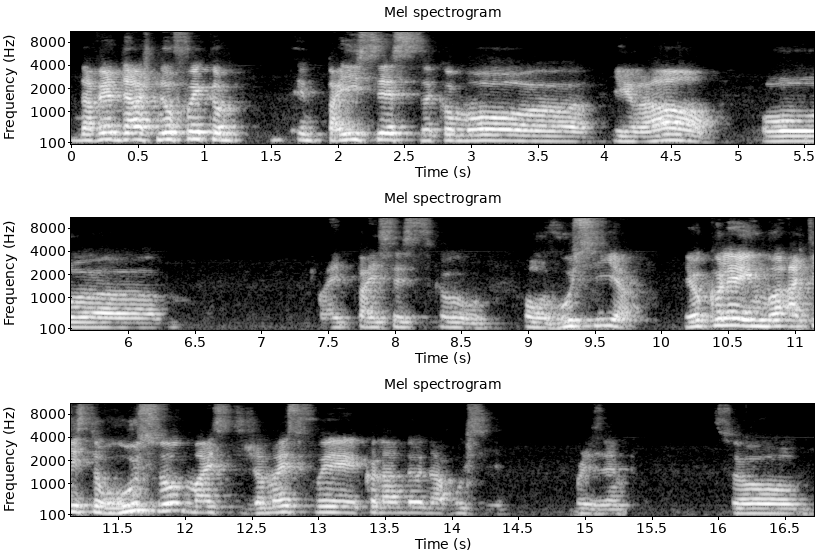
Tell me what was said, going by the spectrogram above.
na verdade, não foi em países como uh, Irã ou uh, países como ou Rússia eu colei um artista russo, mas jamais fui colando na Rússia, por exemplo. So...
